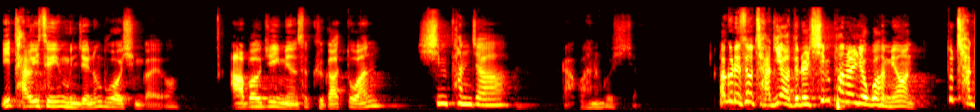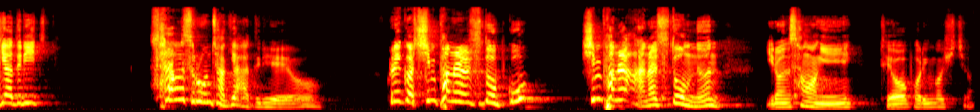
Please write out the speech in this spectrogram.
이 다윗의 문제는 무엇인가요? 아버지이면서 그가 또한 심판자라고 하는 것이죠. 아, 그래서 자기 아들을 심판하려고 하면 또 자기 아들이 사랑스러운 자기 아들이에요. 그러니까 심판을 할 수도 없고 심판을 안 할 수도 없는 이런 상황이 되어버린 것이죠.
